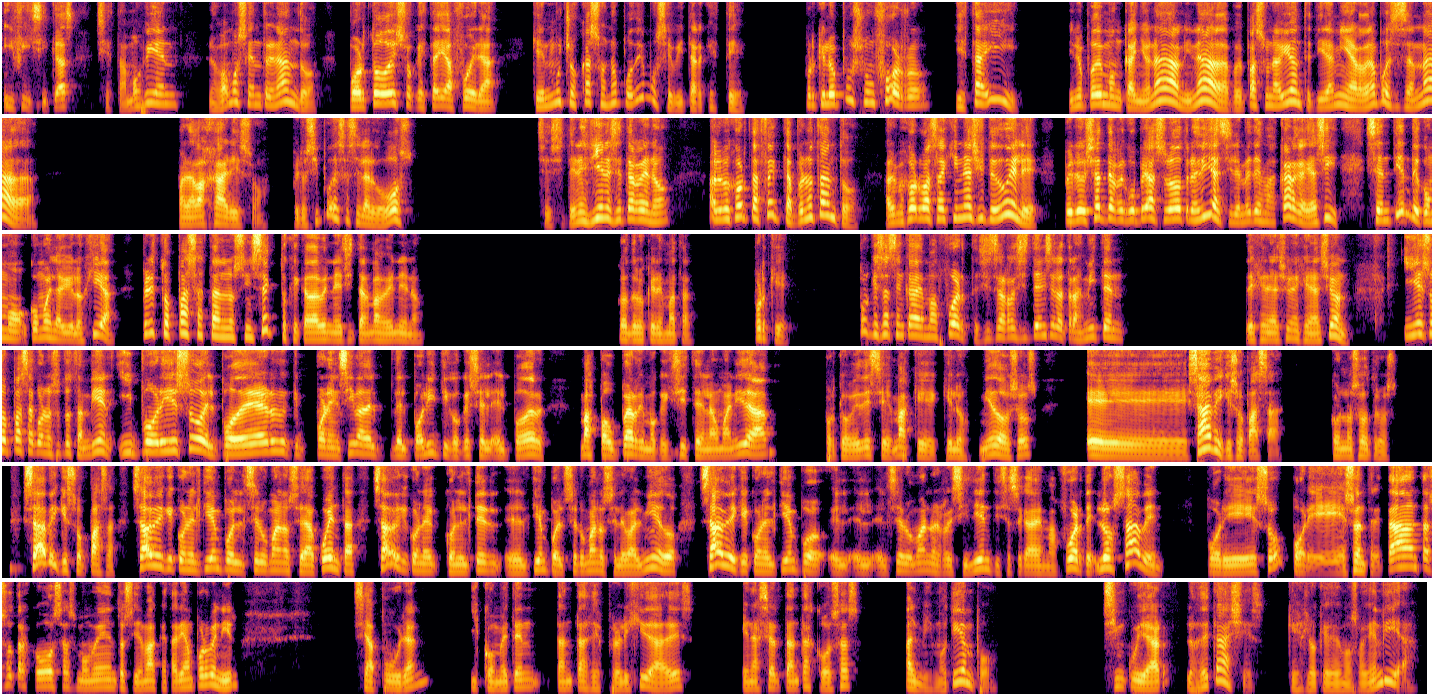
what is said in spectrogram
y físicas, si estamos bien, nos vamos entrenando por todo eso que está ahí afuera, que en muchos casos no podemos evitar que esté, porque lo puso un forro y está ahí. Y no podemos encañonar ni nada, porque pasa un avión, te tira mierda, no puedes hacer nada para bajar eso, pero sí puedes hacer algo vos. Si, tenés bien ese terreno, a lo mejor te afecta, pero no tanto. A lo mejor vas al gimnasio y te duele, pero ya te recuperas solo dos tres días y le metes más carga y así. Se entiende cómo, cómo es la biología. Pero esto pasa hasta en los insectos que cada vez necesitan más veneno cuando los quieres matar. ¿Por qué? Porque se hacen cada vez más fuertes y esa resistencia la transmiten de generación en generación. Y eso pasa con nosotros también. Y por eso el poder por encima del, político, que es el, poder más paupérrimo que existe en la humanidad, porque obedece más que, los miedosos, eh, sabe que eso pasa con nosotros. Sabe que eso pasa, sabe que con el tiempo el ser humano se da cuenta, sabe que con el, con el, tiempo el ser humano se le va el miedo, sabe que con el tiempo el, ser humano es resiliente y se hace cada vez más fuerte, lo saben. Por eso, por eso, entre tantas otras cosas, momentos y demás que estarían por venir, se apuran y cometen tantas desprolijidades en hacer tantas cosas al mismo tiempo, sin cuidar los detalles, que es lo que vemos hoy en día.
